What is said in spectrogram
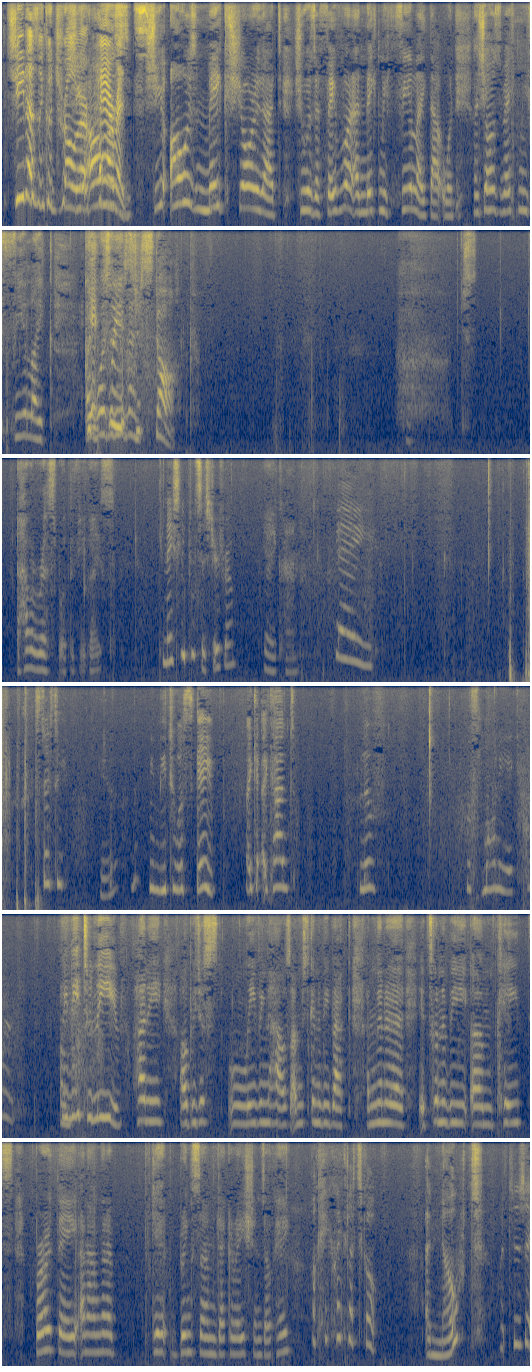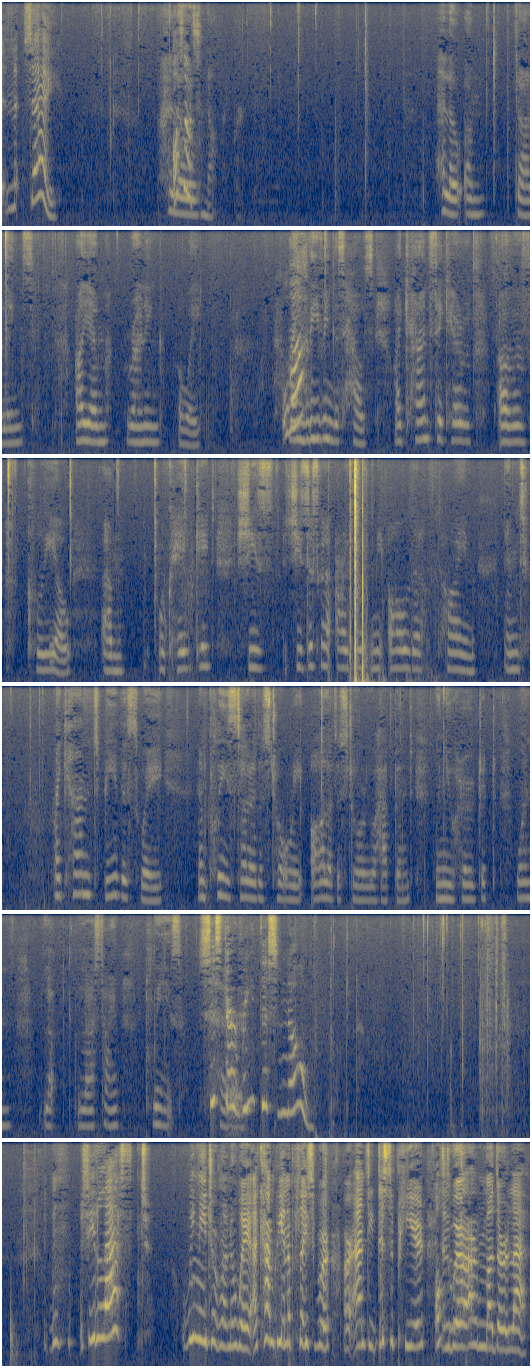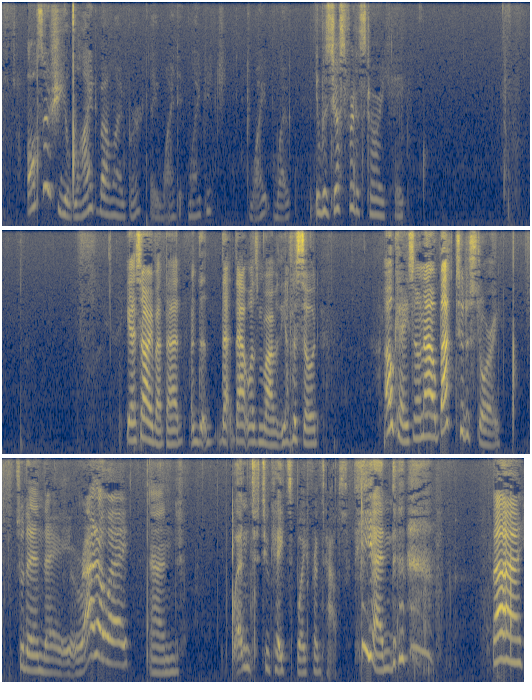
She doesn't control she her always, parents. She always makes sure that she was a favorite and make me feel like that one. And she always makes me feel like I Can wasn't please even. just stop? have a rest, both of you guys. Can I sleep in sister's room? Yeah, you can. Yay! Stacy, Yeah. we need to escape. I, ca- I can't live with mommy. I can't. We Um, need to leave. Honey, I'll be just leaving the house. I'm just gonna be back. I'm gonna. It's gonna be um Kate's birthday, and I'm gonna get bring some decorations. Okay. Okay, quick, let's go. A note? What does it say? Hello. Also, it's not my Hello, um, darlings. I am running away. birthday. I'm leaving this house. I can't take care of, of Cleo. Um, okay, Kate. She's she's just gonna argue with me all the time, and I can't be this way. And please tell her the story, all of the story, what happened when you heard it one la- last time. Please. Sister, read this note. She left. We need to run away. I can't be in a place where our auntie disappeared Also- and where our mother left. Also, she lied about my birthday. Why did? Why did? She, why? Why? It was just for the story, Kate. Yeah, sorry about that. Th that that wasn't part of the episode. Okay, so now back to the story. So then they ran away and went to Kate's boyfriend's house. The end. Bye.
